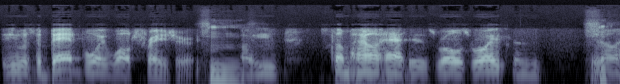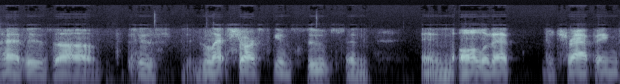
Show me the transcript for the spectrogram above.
he was the bad boy Walt Frazier. Hmm. You know, he somehow had his Rolls Royce and you know had his uh, his shark skin suits and and all of that the trappings.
